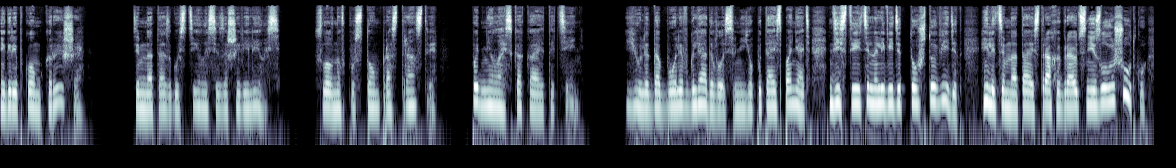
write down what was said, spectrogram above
и грибком крыши, темнота сгустилась и зашевелилась, словно в пустом пространстве поднялась какая-то тень. Юля до боли вглядывалась в нее, пытаясь понять, действительно ли видит то, что видит, или темнота и страх играют с ней злую шутку —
